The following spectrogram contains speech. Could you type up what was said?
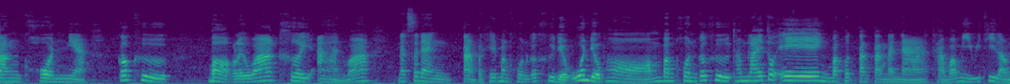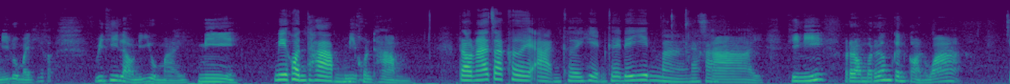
บางคนเนี่ยก็คือ บอกเลยว่าเคยอ่านว่านักแสดงต่างประเทศบางคนก็คือเดี๋ยวอ้วนเดี๋ยวผอม บางคนก็คือทำร้ายตัวเอง บางคนต่างๆนานา ถามว่ามีวิธีเหล่านี้รู้ไหมที่เขาวิธีเหล่านี้อยู่ไหมมีมีคนทำมีคนทำเราน่าจะเคยอ่านเคยเห็นเคยได้ยินมานะคะ ใช่ ทีนี้เรามาเริ่มกันก่อนว่า จ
